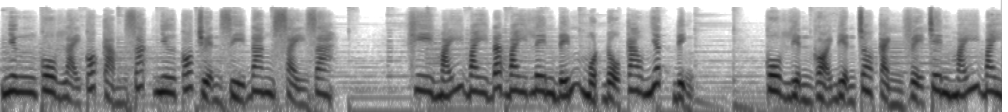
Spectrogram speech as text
Nhưng cô lại có cảm giác như có chuyện gì đang xảy ra. Khi máy bay đã bay lên đến một độ cao nhất định, cô liền gọi điện cho cảnh vệ trên máy bay.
